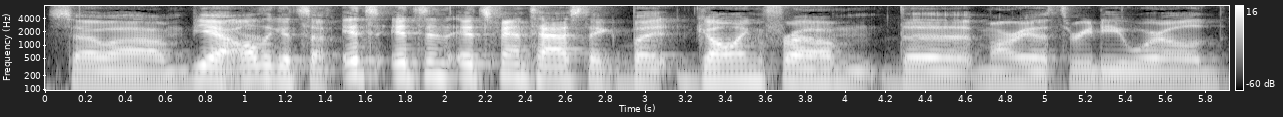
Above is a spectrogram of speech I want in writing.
So um, yeah, all the good stuff. It's it's it's fantastic. But going from the Mario 3D World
